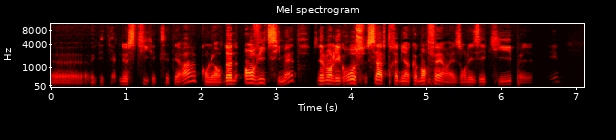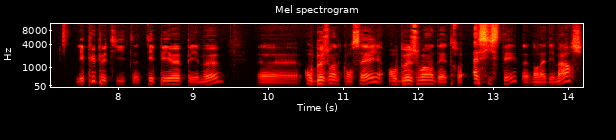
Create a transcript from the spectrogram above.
euh, avec des diagnostics, etc., qu'on leur donne envie de s'y mettre. Finalement, les grosses savent très bien comment faire, elles ont les équipes. Les plus petites, TPE, PME, ont besoin de conseils, ont besoin d'être assistées dans la démarche.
